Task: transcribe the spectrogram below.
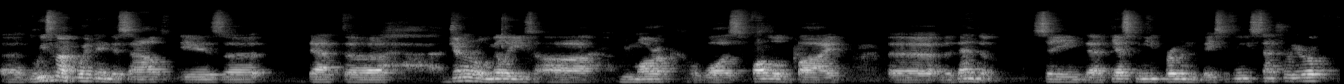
Uh, the reason I'm pointing this out is uh, that uh, General Milley's remark was followed by an addendum saying that yes, we need permanent bases in East Central Europe,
